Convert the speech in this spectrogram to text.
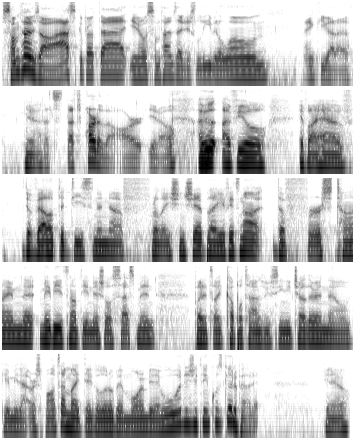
sometimes I'll ask about that, you know, sometimes I just leave it alone. I think you got to Yeah. that's that's part of the art, you know. I feel, I feel if I have developed a decent enough relationship, like if it's not the first time that maybe it's not the initial assessment, but it's like a couple times we've seen each other and they'll give me that response, I might dig a little bit more and be like, well, what did you think was good about it? You know,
